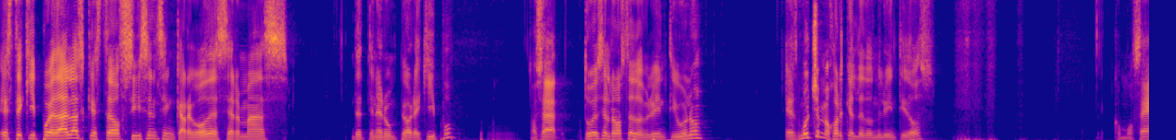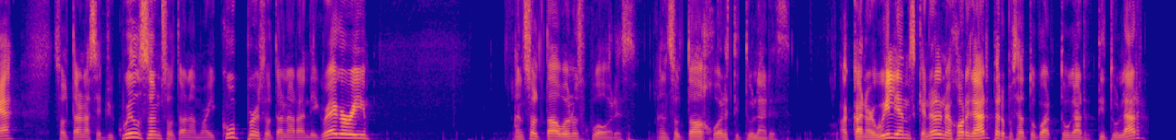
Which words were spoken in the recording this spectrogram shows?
Este equipo de Dallas que este offseason se encargó de ser más, de tener un peor equipo, o sea, tú ves el roster de 2021, es mucho mejor que el de 2022. Como sea, soltaron a Cedric Wilson, soltaron a Murray Cooper, soltaron a Randy Gregory. Han soltado buenos jugadores, han soltado jugadores titulares. A Connor Williams, que no era el mejor guard, pero pues a tu, tu guard titular.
